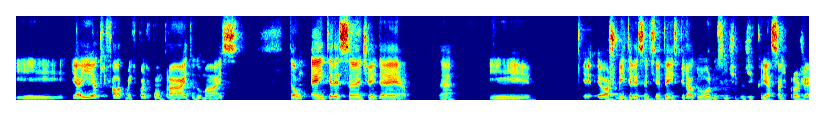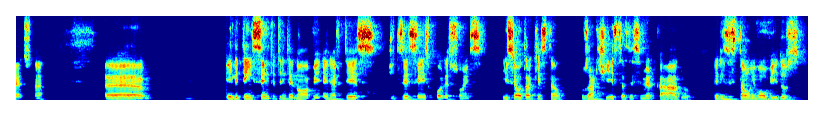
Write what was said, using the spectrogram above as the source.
E, e aí aqui fala como é que pode comprar e tudo mais. Então é interessante a ideia, né? E eu acho bem interessante, até inspirador no sentido de criação de projetos, né? Uh, ele tem 139 NFTs de 16 coleções. Isso é outra questão. Os artistas desse mercado, eles estão envolvidos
